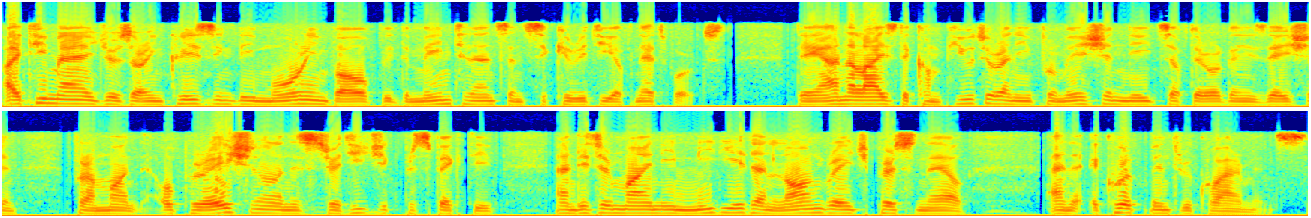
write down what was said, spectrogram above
IT managers are increasingly more involved with the maintenance and security of networks. They analyze the computer and information needs of their organization from an operational and strategic perspective and determine immediate and long-range personnel and equipment requirements.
